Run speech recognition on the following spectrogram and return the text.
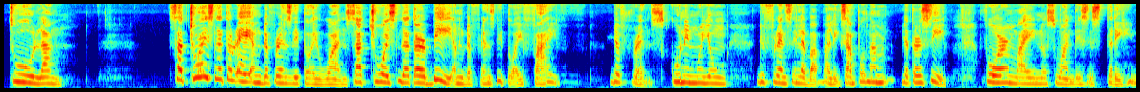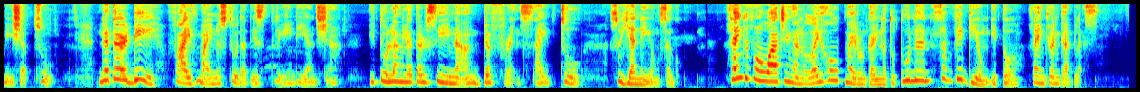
2 lang. Sa choice letter A, ang difference dito ay 1. Sa choice letter B, ang difference dito ay 5. Difference. Kunin mo yung difference nila ba? Bali, example ng letter C. 4 minus 1, this is 3. Hindi siya 2. Letter D, 5 minus 2, that is 3. Hindi yan siya. Ito lang letter C na ang difference ay 2. So, yan na yung sagot. Thank you for watching and I hope mayroon kayong natutunan sa videong ito. Thank you and God bless.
